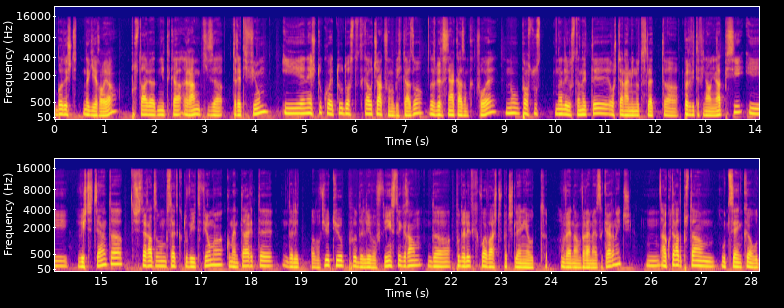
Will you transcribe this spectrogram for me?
бъдещето на героя. Поставя ни така рамки за трети филм и е нещо, което доста така очаквано бих казал. Разбира се, няма казвам какво е, но просто нали, останете още една минута след а, първите финални надписи и вижте сцената. Ще се радвам след като видите филма, коментарите, дали в YouTube, дали в Instagram, да поделите какво е вашето впечатление от Venom време за Carnage. Ако трябва да поставям оценка от,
